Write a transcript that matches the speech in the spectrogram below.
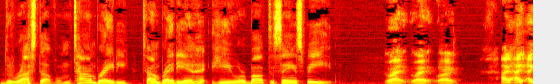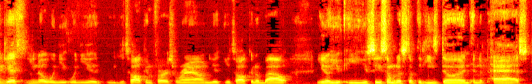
the rest of them. Tom Brady, Tom Brady, and he were about the same speed. Right, right, right. I, I, I guess you know when you when you you're talking first round, you're, you're talking about you know you, you see some of the stuff that he's done in the past.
